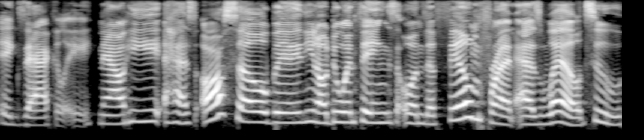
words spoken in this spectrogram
Exactly. Now he has also been, you know, doing things on the film front as well too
